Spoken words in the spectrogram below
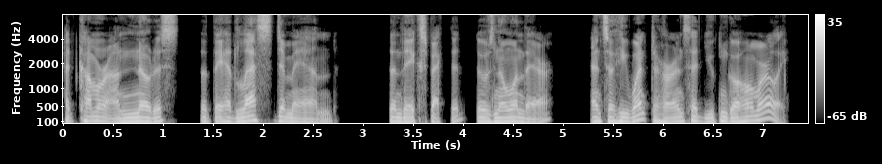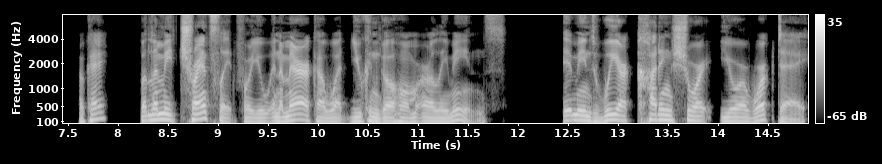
had come around, noticed that they had less demand than they expected. There was no one there. And so he went to her and said, You can go home early. Okay. But let me translate for you in America what you can go home early means. It means we are cutting short your workday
